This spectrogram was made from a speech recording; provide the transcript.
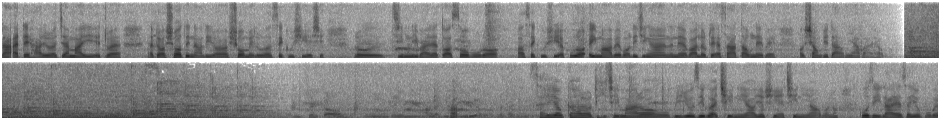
လာအပ်တဲ့ဟာတွေတော့ကျမ်းမာရေးအတွက်အဲ့တော့ short တင်တာလေးတော့ short မယ်လို့တော့စိတ်ကူးရှိရရှင်အဲ့လို gym နေပါလေသွားစောဖို့တော့စိတ်ကူးရှိအခုတော့အိမ်မှာပဲပေါ့လေ့ကျင့်ခန်းနည်းနည်းပါလုပ်တယ်အစားတောက်နေပဲဟိုရှောင်ပြစ်တာတော့များပါတယ်ဟုတ် ကျန်ကောင်းဘယ်လိုဇေယျလိုက်ပြီးပတ်ထိုင်နေဇက်ရုပ်ကတော့ဒီအချိန်မှာတော့ဟိုဗီဒီယိုဈေးကွက်အခြေအနေအောင်ရုပ်ရှင်အခြေအနေအောင်ပေါ့နော်ကိုယ်စီလာတဲ့ဇက်ရုပ်ကိုပဲ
